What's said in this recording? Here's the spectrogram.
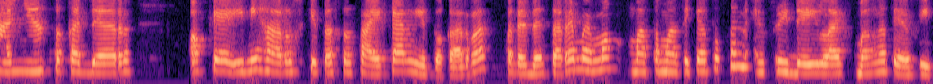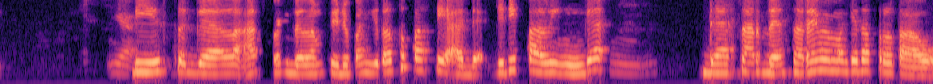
hanya sekedar oke ini harus kita selesaikan gitu karena pada dasarnya memang matematika tuh kan everyday life banget ya Vi. ya. Di segala aspek dalam kehidupan kita tuh pasti ada. Jadi paling enggak Hmm. dasar-dasarnya memang kita perlu tahu.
